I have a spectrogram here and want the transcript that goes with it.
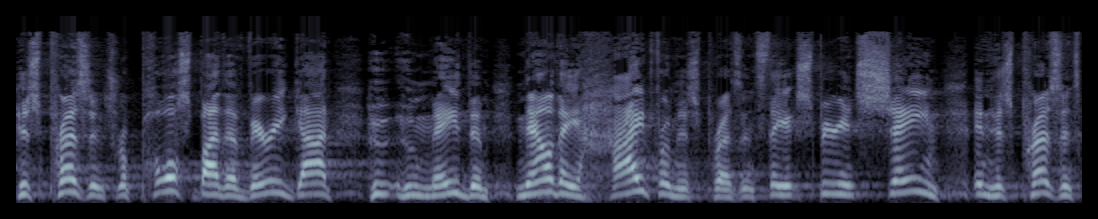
his presence, repulsed by the very God who, who made them. Now they hide from his presence. They experience shame in his presence.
